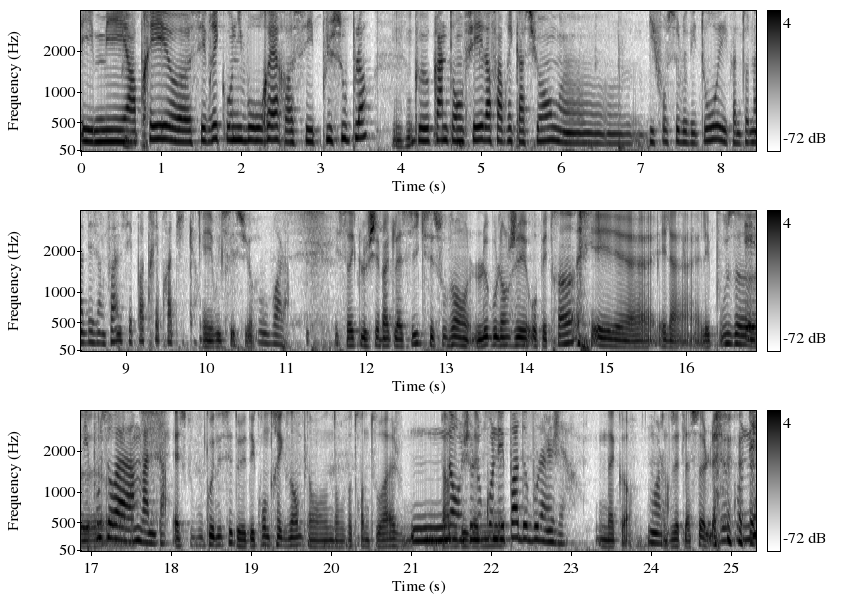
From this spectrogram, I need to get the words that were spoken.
Et, mais après, euh, c'est vrai qu'au niveau horaire, c'est plus souple Mhm. que quand on fait la fabrication. euh, il faut se lever tôt et quand on a des enfants, c'est pas très pratique. Et oui, c'est sûr. Voilà. Et c'est vrai que le schéma classique, c'est souvent le boulanger au pétrin et, euh, et la- l'épouse. Et euh, l'épouse aura en vente. Est-ce que vous connaissez de- des contre-exemples dans, dans votre entourage Non, des je ne amis connais pas de boulangère. D'accord. Voilà. Vous êtes la seule. Je connais,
